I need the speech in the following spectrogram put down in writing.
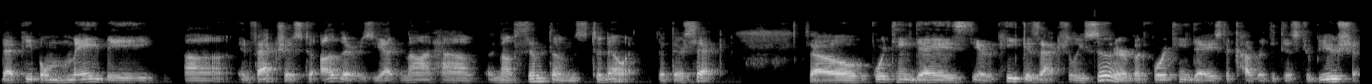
that people may be uh, infectious to others, yet not have enough symptoms to know it, that they're sick. So 14 days, you know, the peak is actually sooner, but 14 days to cover the distribution.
